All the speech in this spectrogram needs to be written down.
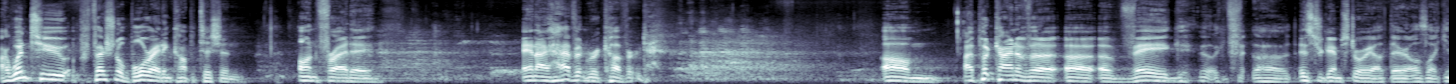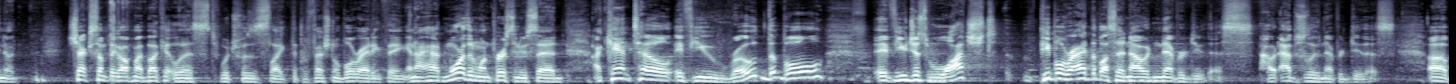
I went to a professional bull riding competition on Friday, and I haven't recovered. Um, I put kind of a, a, a vague uh, Instagram story out there. I was like, you know, check something off my bucket list, which was like the professional bull riding thing. And I had more than one person who said, I can't tell if you rode the bull, if you just watched people ride the bull. I said, no, I would never do this. I would absolutely never do this. Uh,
